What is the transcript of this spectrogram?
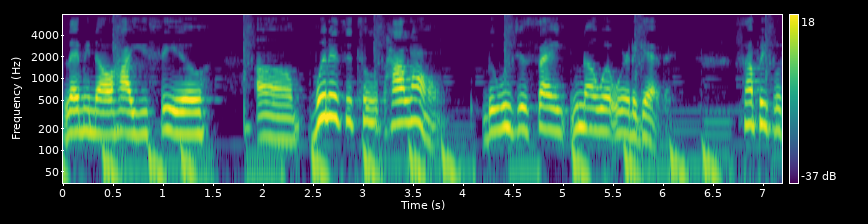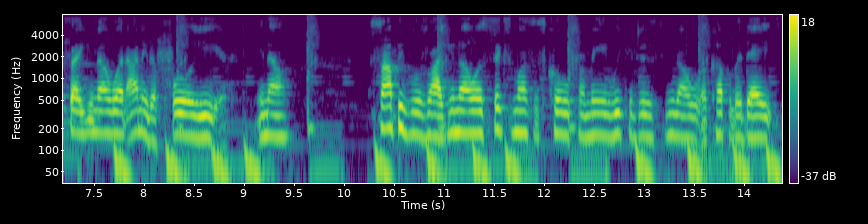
Let me know how you feel. Um, when is it too? How long? Do we just say, you know what, we're together? Some people say, you know what, I need a full year. You know, some people people's like, you know what, six months is cool for me. We can just, you know, a couple of dates.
